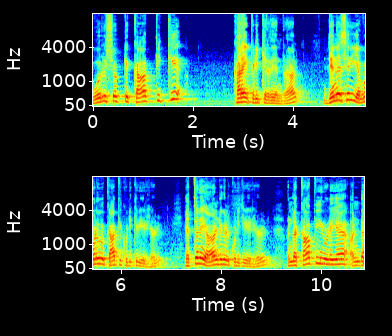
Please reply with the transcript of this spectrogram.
ஒரு சொட்டு காப்பிக்கு கரை பிடிக்கிறது என்றால் தினசரி எவ்வளவு காப்பி குடிக்கிறீர்கள் எத்தனை ஆண்டுகள் குடிக்கிறீர்கள் அந்த காப்பியினுடைய அந்த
